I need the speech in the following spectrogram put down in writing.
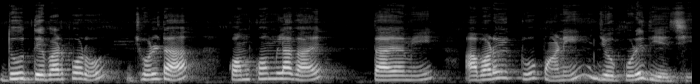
দুধ দেবার পরও ঝোলটা কম কম লাগায়, তাই আমি আবারও একটু পানি যোগ করে দিয়েছি।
